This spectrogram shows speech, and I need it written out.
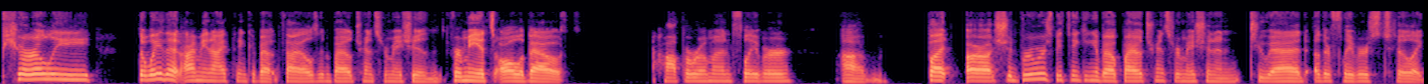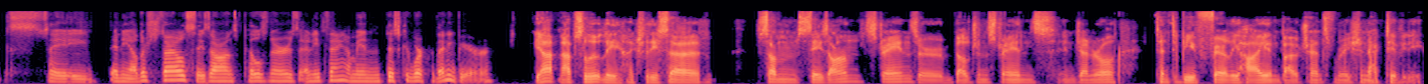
purely the way that I mean I think about thiols and biotransformation, for me it's all about hop aroma and flavor. Um, but uh, should brewers be thinking about biotransformation and to add other flavors to like say any other styles, saisons, pilsners, anything? I mean, this could work with any beer. Yeah, absolutely. Actually, some saison strains or Belgian strains in general tend to be fairly high in biotransformation activity.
